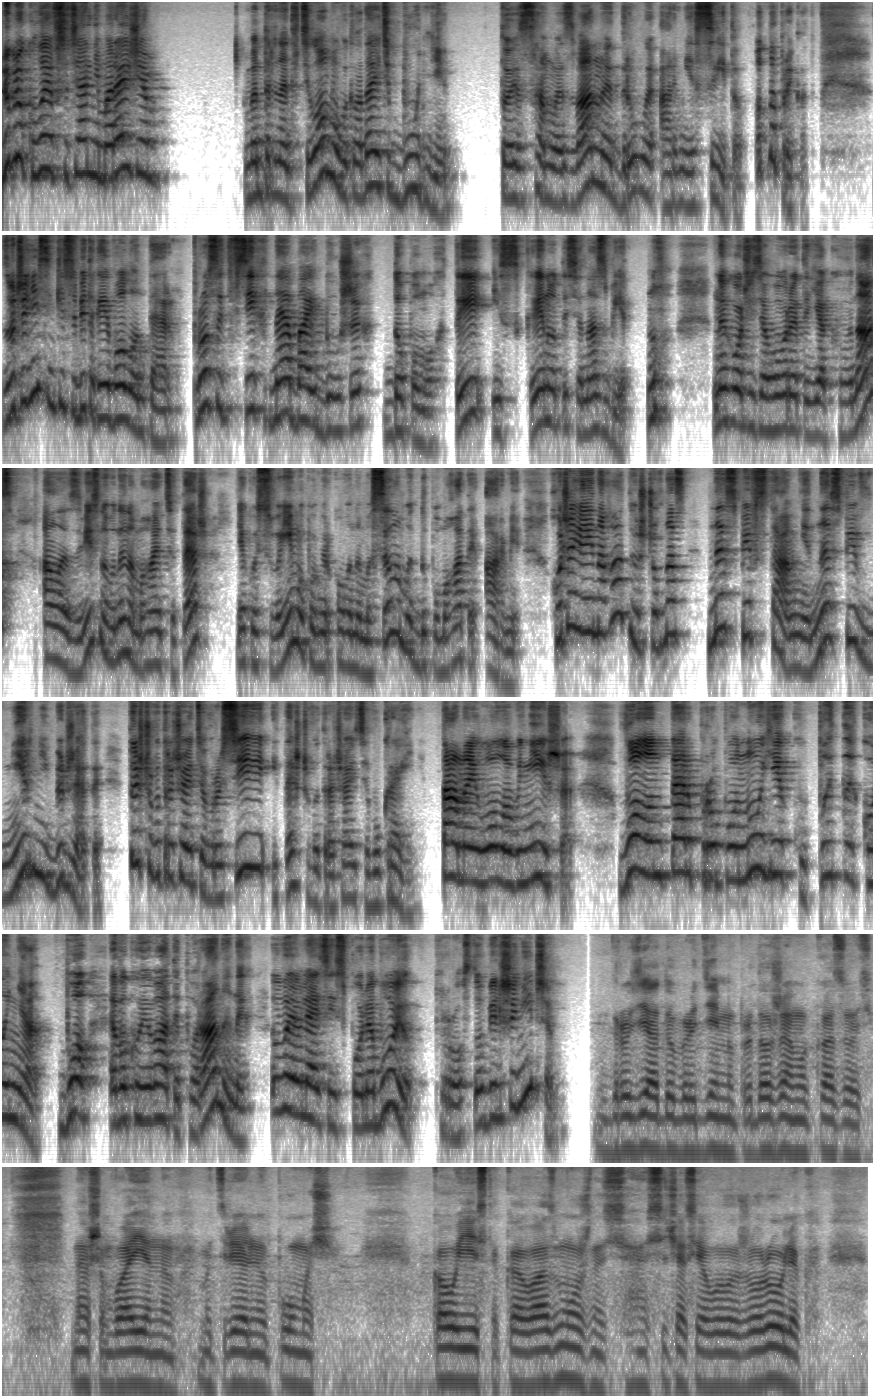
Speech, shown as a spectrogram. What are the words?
Люблю, коли в соціальній мережі в інтернет в цілому викладають будні тої саме званої Другої армії світу. От, наприклад. Звичайнісінький собі такий волонтер просить всіх небайдужих допомогти і скинутися на збір. Ну, не хочеться говорити, як в нас, але звісно, вони намагаються теж якось своїми поміркованими силами допомагати армії. Хоча я і нагадую, що в нас не співставні, не співмірні бюджети, те, що витрачається в Росії, і те, що витрачається в Україні. Та найголовніше, волонтер пропонує купити коня, бо евакуювати поранених виявляється із поля бою просто більше нічим. Друзья, добрый день. Мы продолжаем оказывать нашим военным материальную помощь. У кого есть такая возможность, сейчас я выложу ролик.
